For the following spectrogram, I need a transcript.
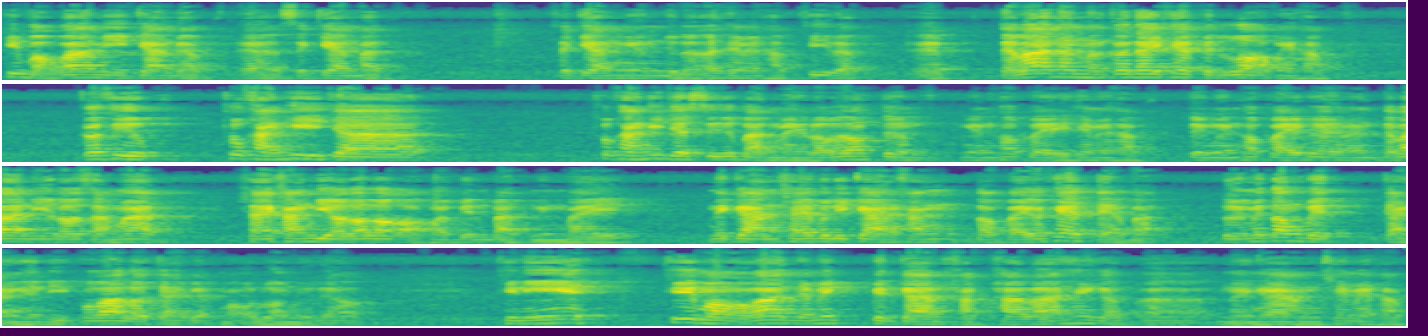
ที่บอกว่ามีการแบบสแกนบัตรสแกนเงินอยู่แล้วใช่ไหมครับที่แบบแต่ว่านั่นมันก็ได้แค่เป็นรอบไงครับ ก็คือ ทุกครั้งที่จะ ทุกครั้งที่จะซื้อบัตรใหม่ เราก็ต้องเติมเงินเข้าไปใช่ไหมครับ เติมเงินเข้าไปเพื่อนั้น แต่ว่าอันนี้เราสามารถใช้ครั้งเดียวแล้วเราออกมาเป็นบัตรหนึ่งใบ ในการใช้บริการครั้งต่อไปก็แค่แตะบัตร โดยไม่ต้องไปจ่ายเงินอีก เพราะว่าเราจ่ายแบบเหมารวมอยู่แล้ว ทีนี้ที่มองว่าจะไม่เป็นการผลักภาระให้กับหน่วยงานใช่ไหมครับ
